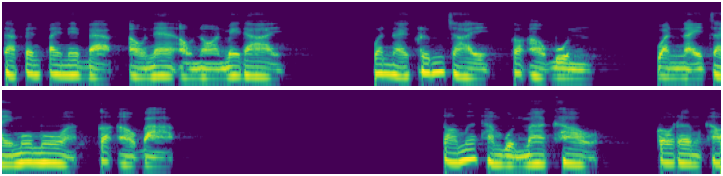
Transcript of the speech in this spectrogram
แต่เป็นไปในแบบเอาแน่เอานอนไม่ได้ วันไหนครึ้มใจก็เอาบุญ วันไหนใจมั่วๆ ก็เอาบาป ต่อเมื่อทำบุญมากเข้า ก็เริ่มเข้า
